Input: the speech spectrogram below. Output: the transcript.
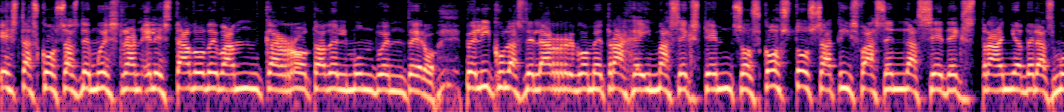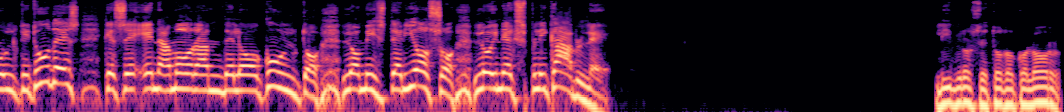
estas cosas demuestran el estado de bancarrota del mundo entero. Películas de largometraje y más extensos costos satisfacen la sed extraña de las multitudes que se enamoran de lo oculto, lo misterioso, lo inexplicable. Libros de todo color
